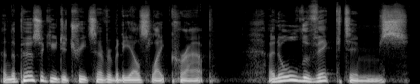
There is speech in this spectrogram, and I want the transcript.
and the persecutor treats everybody else like crap, and all the victims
